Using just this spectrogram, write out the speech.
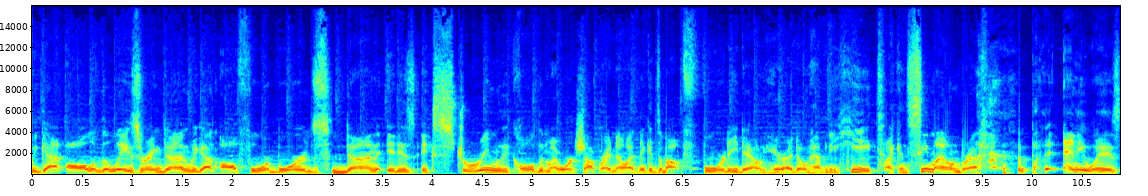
We got all of the lasering done. We got all four boards done. It is extremely cold in my workshop right now. I think it's about 40 down here. I don't have any heat. I can see my own breath. but anyways,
